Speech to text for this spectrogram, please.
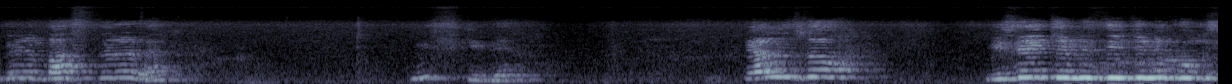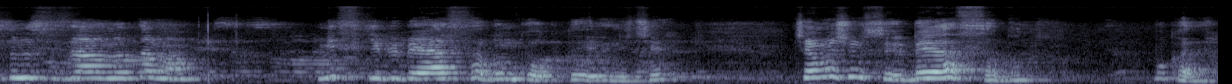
Böyle bastırarak mis gibi. Yalnız o yüzey temizleyicinin kokusunu size anlatamam. Mis gibi beyaz sabun koktu evin içi. Çamaşır suyu, beyaz sabun. Bu kadar.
